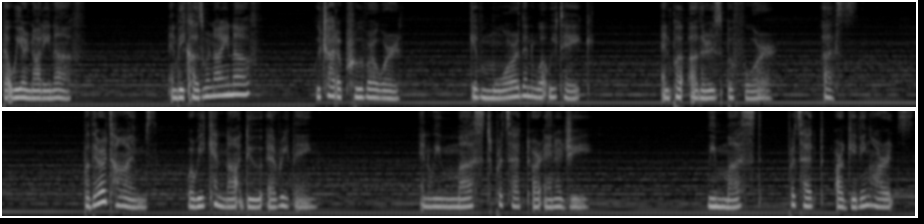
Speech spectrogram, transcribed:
that we are not enough. And because we're not enough, we try to prove our worth, give more than what we take, and put others before us. But there are times where we cannot do everything. And we must protect our energy. We must protect our giving hearts.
